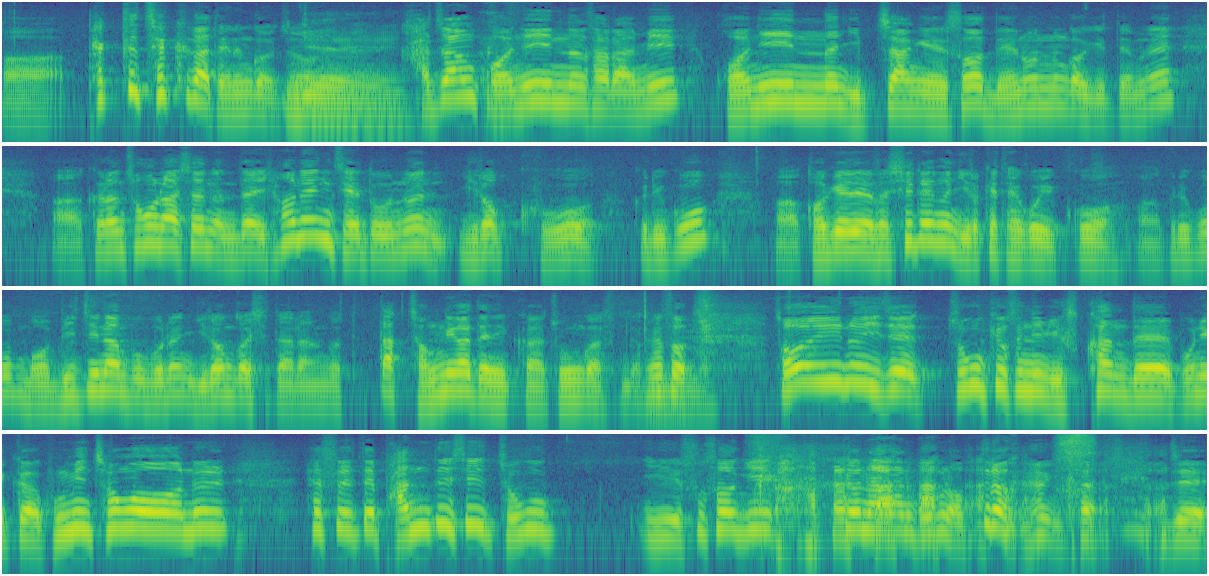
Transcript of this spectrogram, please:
어, 팩트 체크가 되는 거죠. 예. 가장 권위 있는 사람이 권위 있는 입장에서 내놓는 거기 때문에 아, 그런 청원을 하셨는데 현행 제도는 이렇고 그리고 어, 거기에 대해서 실행은 이렇게 되고 있고 어, 그리고 뭐 미진한 부분은 이런 것이다라는 것이 딱 정리가 되니까 좋은 것 같습니다. 그래서 저희는 이제 조국 교수님 익숙한데 보니까 국민 청원을 했을 때 반드시 조국 이 수석이 답변하는 법은 없더라고요. 그러니까 이제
